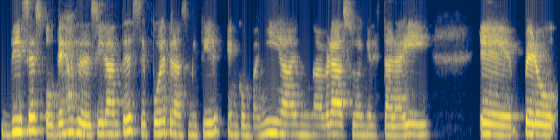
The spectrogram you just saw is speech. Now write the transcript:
dices o dejas de decir antes se puede transmitir en compañía, en un abrazo, en el estar ahí, eh, pero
